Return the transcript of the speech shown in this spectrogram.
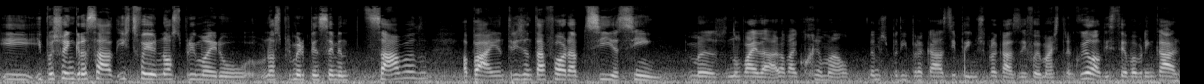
E, e depois foi engraçado, isto foi o nosso primeiro, o nosso primeiro pensamento de sábado. Opá, entre jantar fora apetecia sim, mas não vai dar, vai correr mal. Vamos pedir para casa e pedimos para casa e foi mais tranquilo. A Alice esteve a brincar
